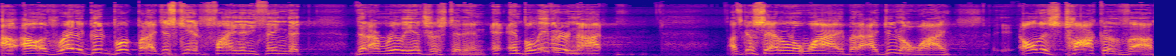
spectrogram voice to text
I'll, I'll have read a good book, but I just can't find anything that, that I'm really interested in. And, and believe it or not, I was going to say I don't know why, but I do know why. All this talk of uh,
